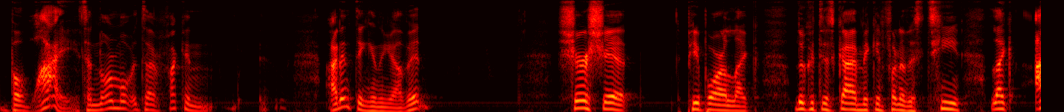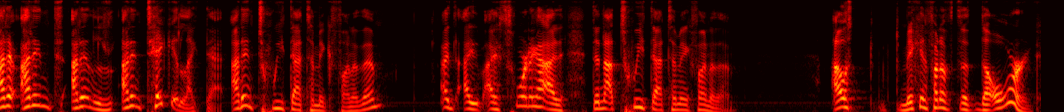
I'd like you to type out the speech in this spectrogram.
but why? It's a normal. It's a fucking. I didn't think anything of it. Sure shit people are like, look at this guy making fun of his team. Like I, I didn't I didn't I didn't take it like that. I didn't tweet that to make fun of them. I, I, I swear to God, I did not tweet that to make fun of them. I was making fun of the, the org,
